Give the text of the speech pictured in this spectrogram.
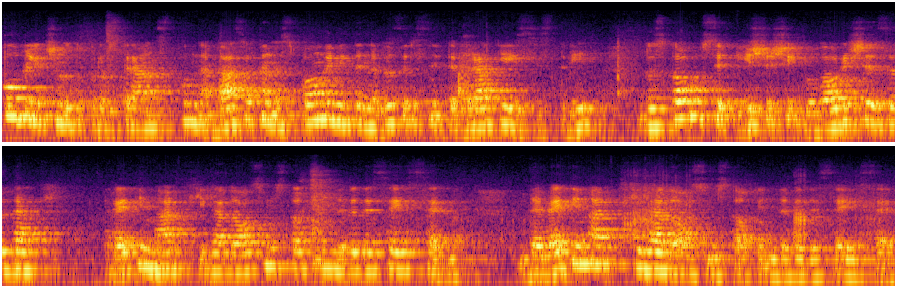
Публичното пространство, на базата на спомените на възрастните братя и сестри, доскоро се пишеше и говореше за дати. 3 март 1897, 9 март 1897,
